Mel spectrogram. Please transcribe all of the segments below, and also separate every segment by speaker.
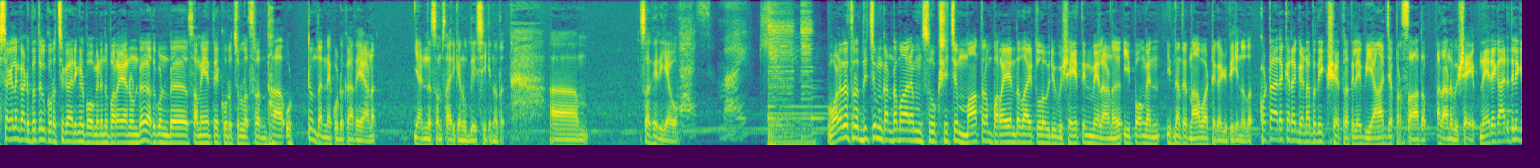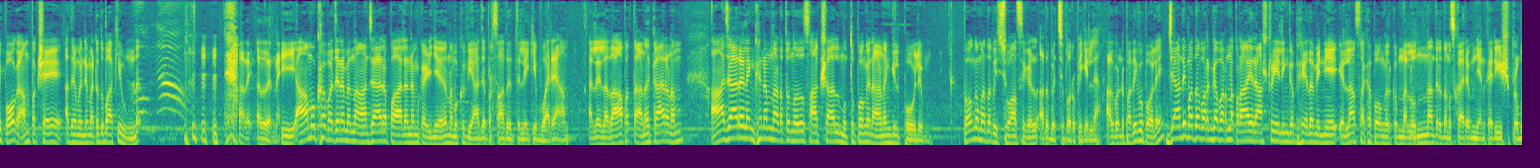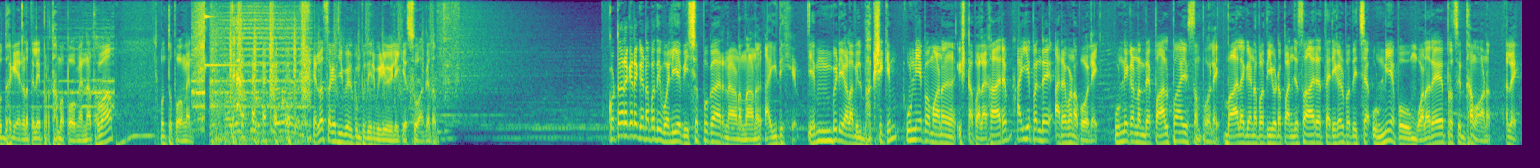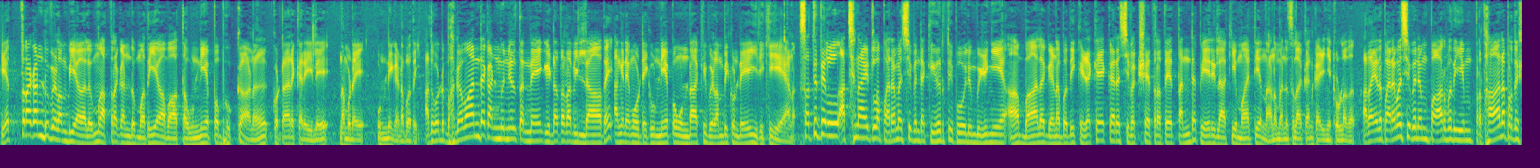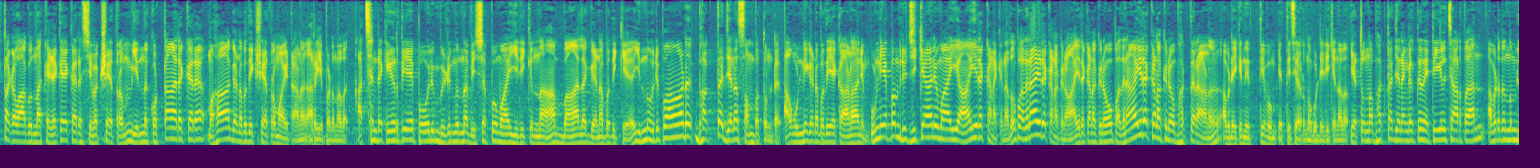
Speaker 1: ശകലം കടുപ്പത്തിൽ കുറച്ച് കാര്യങ്ങൾ പോകണമെന്ന് പറയാനുണ്ട്. അതുകൊണ്ട് സമയത്തെക്കുറിച്ചുള്ള ശ്രദ്ധ ഒട്ടും തന്നെ കൊടുക്കാതെയാണ് ഞാൻ ഇന്ന് സംസാരിക്കാൻ ഉദ്ദേശിക്കുന്നത്.
Speaker 2: സഹരിയാവോ.
Speaker 1: വളരെ ശ്രദ്ധിച്ചും കണ്ടമാനം സൂക്ഷിച്ചും മാത്രം പറയേണ്ടതായിട്ടുള്ള ഒരു വിഷയത്തിന്മേലാണ് ഈ പോങ്ങൻ ഇന്നത്തെ നാവാട്ട് കഴിപ്പിക്കുന്നത് കൊട്ടാരക്കര ഗണപതി ക്ഷേത്രത്തിലെ വ്യാജ പ്രസാദം അതാണ് വിഷയം. നേരെ കാര്യത്തിലേക്ക് പോകാം പക്ഷേ അതിനു മുന്നേ മറ്റത് ബാക്കിയുണ്ട്. അതെ അത് തന്നെ. ഈ ആമുഖ വചനം എന്ന ആചാര പാലനം കഴിഞ്ഞ് നമുക്ക് വ്യാജപ്രസാദത്തിലേക്ക് വരാം. അല്ലെങ്കിൽ അത് ആപത്താണ് കാരണം ആചാര ലംഘനം നടത്തുന്നത് സാക്ഷാൽ മുത്തുപ്പൊങ്ങനാണെങ്കിൽ പോലും. പോങ്ങമത വിശ്വാസികൾ അത് വെച്ച് പൊറപ്പിക്കില്ല. അതുകൊണ്ട് പതിവ് പോലെ ജാതി മത വർഗ വർണ പ്രായ രാഷ്ട്രീയ ലിംഗഭേദമന്യേ എല്ലാ സഹപോങ്ങർക്കും നല്ല ഒന്നാന്തര നമസ്കാരം. ഞാൻ ഹരീഷ് പ്രബുദ്ധ കേരളത്തിലെ പ്രഥമ പോങ്ങൻ അഥവാ മുത്തുപോങ്ങൻ. എല്ലാ സഹജീവികൾക്കും പുതിയൊരു വീഡിയോയിലേക്ക് സ്വാഗതം. കൊട്ടാരക്കര ഗണപതി വലിയ വിശപ്പുകാരനാണെന്നാണ് ഐതിഹ്യം. എമ്പിടി അളവിൽ ഭക്ഷിക്കും. ഉണ്ണിയപ്പമാണ് ഇഷ്ടപലഹാരം. അയ്യപ്പന്റെ അരവണ പോലെ. ഉണ്ണിക്കണ്ണന്റെ പാൽപ്പായസം പോലെ. ബാലഗണപതിയുടെ പഞ്ചസാര തരികൾ പതിച്ച ഉണ്ണിയപ്പവും വളരെ പ്രസിദ്ധമാണ്. അല്ലെ? എത്ര കണ്ടു വിളമ്പിയാലും അത്ര കണ്ടു മതിയാവാത്ത ഉണ്ണിയപ്പ ഭുക്കാണ് കൊട്ടാരക്കരയിലെ നമ്മുടെ ഉണ്ണിഗണപതി. അതുകൊണ്ട് ഭഗവാന്റെ കൺമുന്നിൽ തന്നെ ഇടതടവില്ലാതെ അങ്ങനെ അങ്ങോട്ടേക്ക് ഉണ്ണിയപ്പം ഉണ്ടാക്കി വിളമ്പിക്കൊണ്ടേയിരിക്കുകയാണ്. സത്യത്തിൽ അച്ഛനായിട്ടുള്ള പരമശിവന്റെ കീർത്തി പോലും വിഴുങ്ങിയ ആ ബാലഗണപതി കിഴക്കേക്കര ശിവക്ഷേത്രത്തെ തന്റെ പേരിലാക്കി മാറ്റിയെന്നാണ് മനസ്സിലാക്കാൻ കഴിഞ്ഞിട്ടുള്ളത്. അതായത് പരമശിവനും പാർവതിയും പ്രധാന പ്രതിഷ്ഠകളാകുന്ന കിഴക്കേക്കര ശിവക്ഷേത്രം ഇന്ന് കൊട്ടാരക്കര മഹാഗണപതി ക്ഷേത്രമായിട്ടാണ് അറിയപ്പെടുന്നത്. അച്ഛന്റെ കീർത്തിയെ പോലും വിഴുങ്ങുന്ന വിശപ്പുമായി ഇരിക്കുന്ന ആ ബാലഗണപതിക്ക് ഇന്ന് ഒരുപാട് ഭക്തജനസമ്പത്തുണ്ട്. ആ ഉണ്ണിഗണപതിയെ കാണാനും ഉണ്ണിയപ്പം രുചിക്കാനുമായി ആയിരക്കണക്കിന് അതോ പതിനായിരക്കണക്കിനോ ആയിരക്കണക്കിനോ പതിനായിരക്കണക്കിനോ ഭക്തരാണ് അവിടേക്ക് നിത്യവും എത്തിച്ചേർന്നുകൊണ്ടിരിക്കുന്നത്. എത്തുന്ന ഭക്തജനങ്ങൾക്ക് നെറ്റിയിൽ ചാർത്താൻ അവിടെ നിന്നും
